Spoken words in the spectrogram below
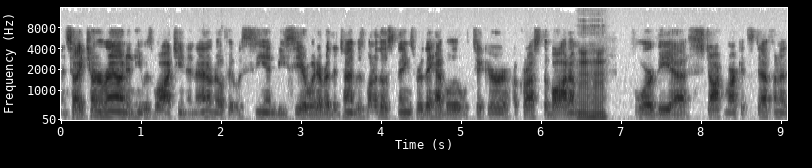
and so I turned around and he was watching, and I don't know if it was CNBC or whatever at the time. It was one of those things where they have a little ticker across the bottom Mm-hmm. for the uh, stock market stuff, and I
